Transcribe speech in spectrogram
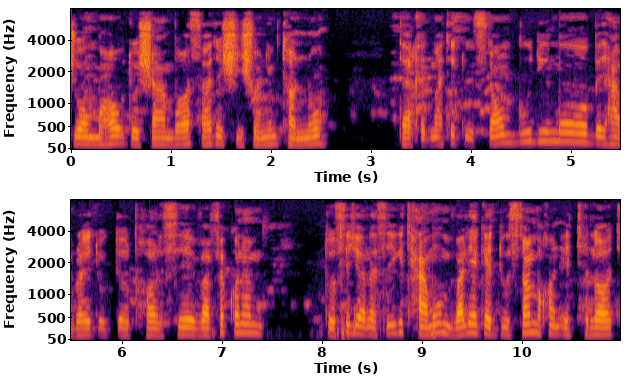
جمعه و دوشنبه ها ساعت شیش و نیم تا نه در خدمت دوستان بودیم و به همراه دکتر پارسه و فکر کنم دو سه جلسه دیگه تموم ولی اگر دوستان می‌خوان اطلاعات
